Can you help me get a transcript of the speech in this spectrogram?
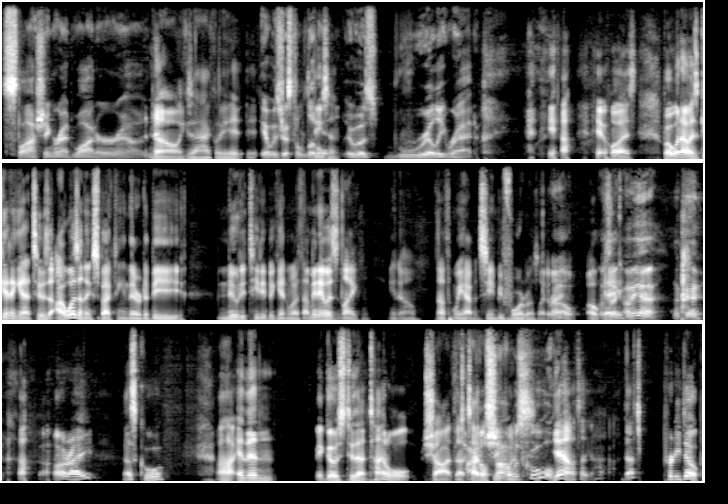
sloshing red water around. No, exactly. It, it, It was just a little. Decent. It was really red. yeah, it was. But what I was getting at too is I wasn't expecting there to be nudity to begin with. I mean, it was like you know nothing we haven't seen before. But I was like, Right. oh, okay. like, oh yeah, okay. all right, that's cool. Uh, and then it goes to that title shot. that title title shot was cool. Yeah, it's like ah, that's pretty dope.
